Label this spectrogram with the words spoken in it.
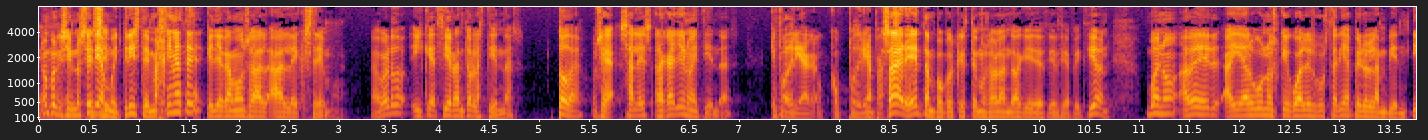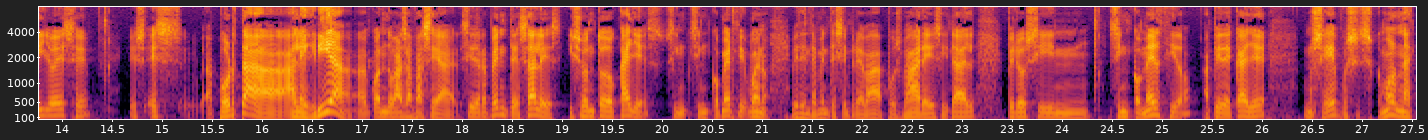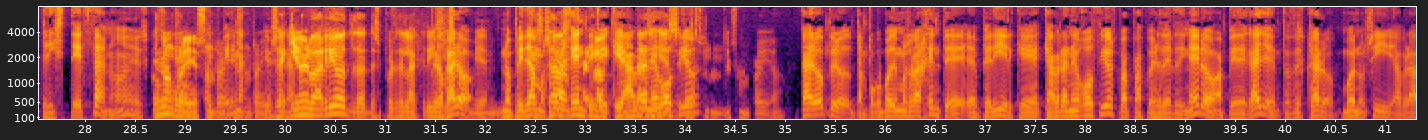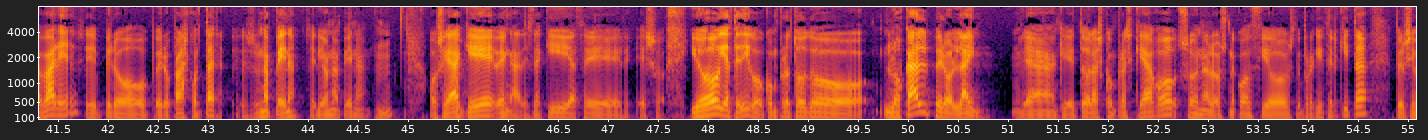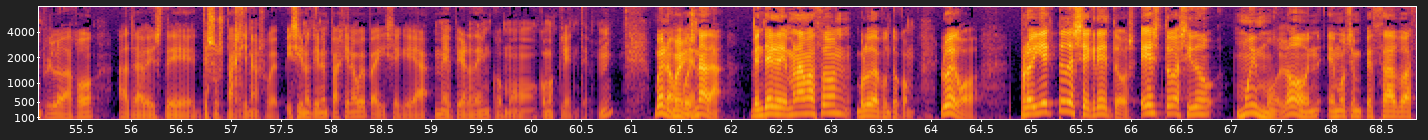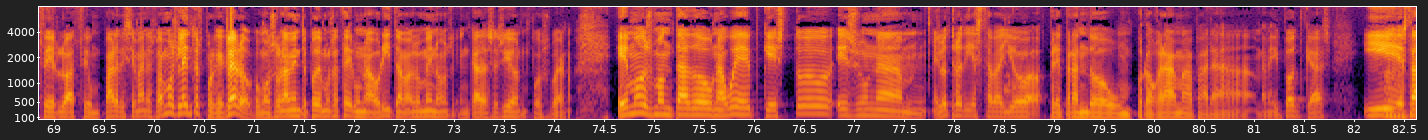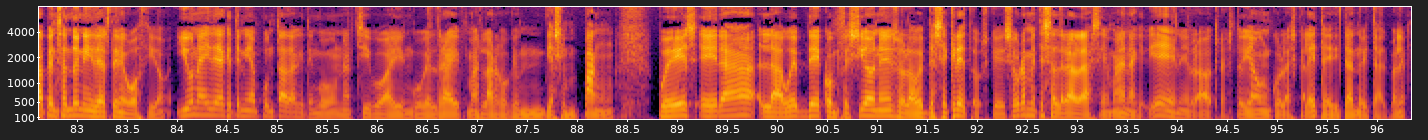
No, porque si no sería Sí. muy triste. Imagínate que llegamos al, al extremo, ¿de acuerdo? Y que cierran todas las tiendas. Todas. O sea, sales a la calle y no hay tiendas. Que podría pasar, ¿eh? Tampoco es que estemos hablando aquí de ciencia ficción. Bueno, a ver, hay algunos que igual les gustaría, pero el ambientillo ese es, es- aporta alegría cuando vas a pasear. Si de repente sales y son todo calles, sin, sin comercio, bueno, evidentemente siempre va, pues bares y tal, pero sin, sin comercio, a pie de calle, no sé, pues es como una tristeza, ¿no? Es, Es como, un rollo, es un rollo, es un rollo. O sea, aquí en el barrio, después de la crisis Pero claro, también, no pidamos a la gente que- que abra negocios. Es, un, es un rollo. Claro, pero tampoco podemos a la gente eh, pedir que, que abra negocios para perder dinero a pie de calle. Entonces, claro, bueno, sí, habrá bares, eh, pero, pero para contar. Es una pena, sería una pena. O sea que, venga, desde aquí hacer eso. Yo, ya te digo, compro todo local, pero online. Sea, que todas las compras que hago son a los negocios de por aquí cerquita, pero siempre lo hago a través de, de sus páginas web. Y si no tienen página web, ahí sé que ya me pierden como, como cliente. Bueno, Muy pues bien. nada, vender en Amazon, boluda.com. Luego, proyecto de secretos. Esto ha sido muy molón. Hemos empezado a hacerlo hace un par de semanas. Vamos lentos porque, claro, como solamente podemos hacer una horita más o menos en cada sesión, pues bueno. Hemos montado una web que esto es una... El otro día estaba yo preparando un programa para, para mi podcast y estaba pensando en ideas de negocio. Y una idea que tenía apuntada, que tengo un archivo ahí en Google Drive más largo que un día sin pan, pues era la web de confesiones o la web de secretos, que seguramente saldrá la semana que viene o la otra. Estoy aún con la escaleta editando y tal, ¿vale?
